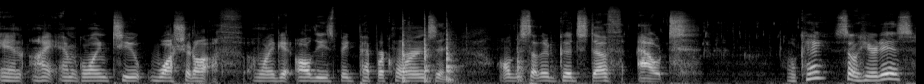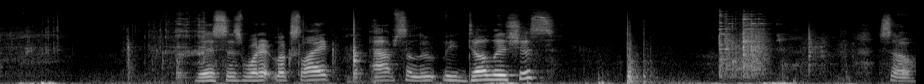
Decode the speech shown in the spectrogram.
and I am going to wash it off. I want to get all these big peppercorns and all this other good stuff out. Okay, so here it is. This is what it looks like. Absolutely delicious. So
